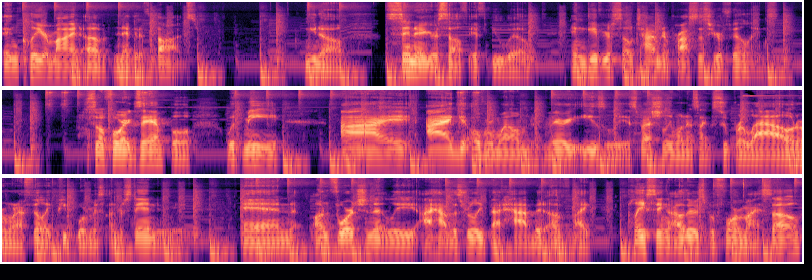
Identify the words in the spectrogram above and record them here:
and clear your mind of negative thoughts. You know, center yourself, if you will, and give yourself time to process your feelings. So, for example, with me, I I get overwhelmed very easily, especially when it's like super loud or when I feel like people are misunderstanding me. And unfortunately, I have this really bad habit of like placing others before myself.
